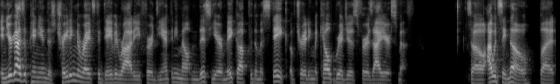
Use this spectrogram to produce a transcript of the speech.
In your guys' opinion, does trading the rights to David Roddy for De'Anthony Melton this year make up for the mistake of trading Mikal Bridges for Zhaire Smith? So I would say no, but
